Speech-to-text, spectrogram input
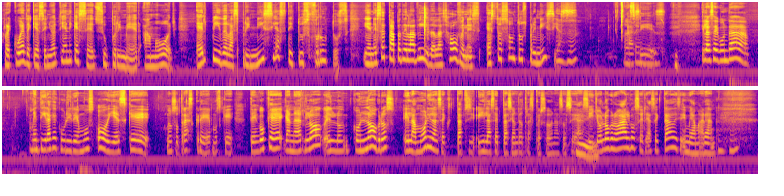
Recuerde que el Señor tiene que ser su primer amor. Él pide las primicias de tus frutos. Y en esa etapa de la vida, las jóvenes, estas son tus primicias. Así es. Y la segunda mentira que cubriremos hoy es que nosotras creemos que tengo que ganar con logros el amor y la, aceptación, y la aceptación de otras personas. O sea, si mm. yo logro algo, seré aceptado y, me amarán.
